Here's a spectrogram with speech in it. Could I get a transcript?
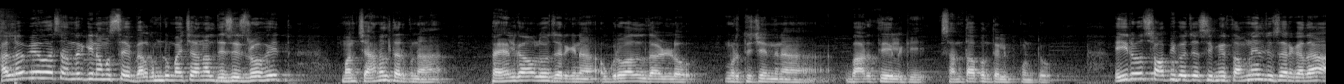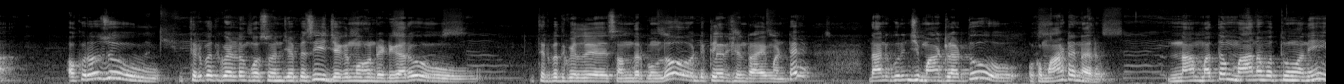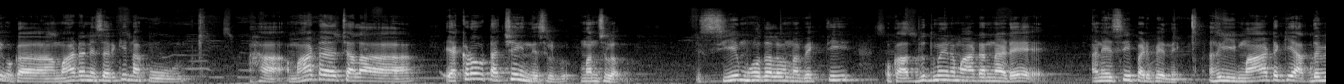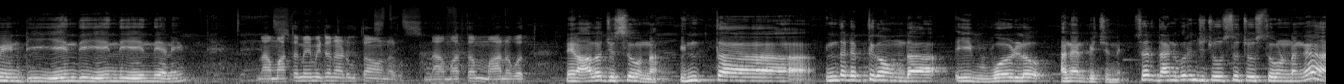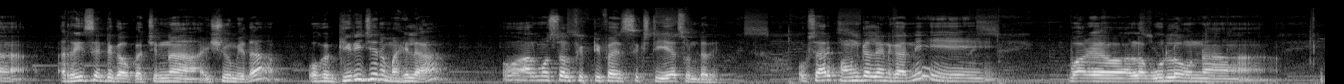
Hello viewers అందరికీ నమస్తే. Welcome to my channel this is Rohit మన ఛానల్ తరపున పహల్గాంలో జరిగిన ఉగ్రవాదుల దాడిలో మృతి చెందిన భారతీయులకి సంతాపం తెలుపుకుంటూ ఈరోజు టాపిక్ వచ్చేసి మీరు తమ్నేలు చూశారు కదా. ఒకరోజు తిరుపతికి వెళ్ళడం కోసం అని చెప్పేసి జగన్మోహన్ రెడ్డి గారు తిరుపతికి వెళ్ళే సందర్భంలో డిక్లరేషన్ రాయమంటే దాని గురించి మాట్లాడుతూ ఒక మాట అన్నారు. నా మతం మానవత్వం అని ఒక మాట అనేసరికి నాకు మాట చాలా ఎక్కడో టచ్ అయింది అసలు మనసులో. సీఎం హోదాలో ఉన్న వ్యక్తి ఒక అద్భుతమైన మాట అన్నాడే అనేసి పడిపోయింది. అసలు ఈ మాటకి అర్థం ఏంటి? ఏంది? ఏంది? ఏంది అని. నా మతం ఏమిటని అడుగుతా ఉన్నారు. నా మతం మానవత్వం నేను ఆలోచిస్తూ ఉన్నా. ఇంత ఇంత డెప్త్గా ఉందా ఈ వరల్డ్లో అని అనిపించింది. సరే దాని గురించి చూస్తూ చూస్తూ ఉండగా రీసెంట్గా ఒక చిన్న ఇష్యూ మీద ఒక గిరిజన మహిళ almost all fifty five sixty years ఉంటుంది. ఒకసారి పవన్ కళ్యాణ్ గారిని వారి వాళ్ళ ఊర్లో ఉన్న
